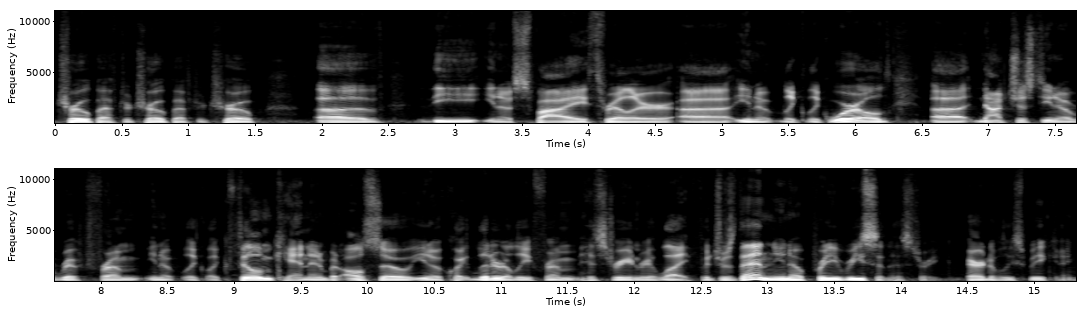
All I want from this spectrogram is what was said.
trope after trope after trope of the you know spy thriller uh you know like like world uh not just you know ripped from you know like like film canon but also you know quite literally from history in real life which was then you know pretty recent history comparatively speaking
